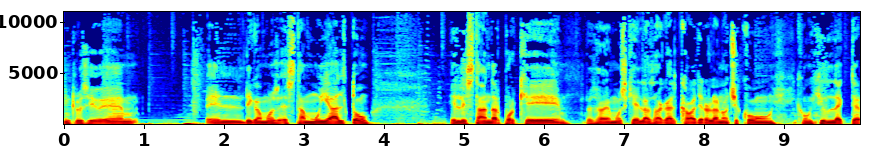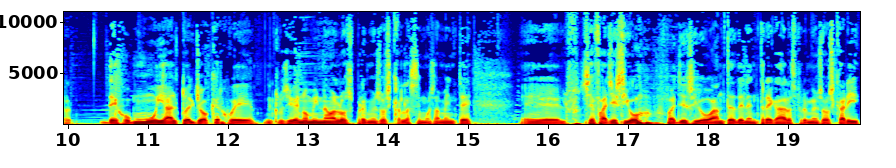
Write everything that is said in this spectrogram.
Inclusive el digamos está muy alto el estándar porque pues sabemos que la saga del Caballero de la Noche con, con Hugh Lecter dejó muy alto el Joker, fue inclusive nominado a los premios Oscar lastimosamente se falleció, falleció antes de la entrega de los premios Oscar y,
